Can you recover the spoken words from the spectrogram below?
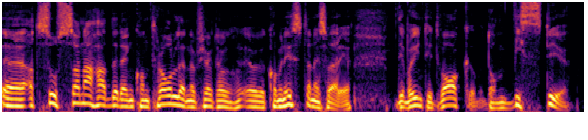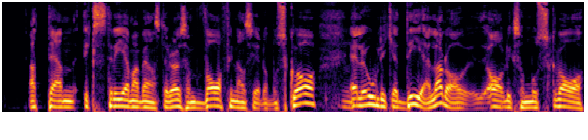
eh, att sossarna hade den kontrollen och försökte över kommunisterna i Sverige, det var ju inte ett vakuum. De visste ju att den extrema vänsterrörelsen var finansierad av Moskva mm. eller olika delar av, av liksom Moskva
